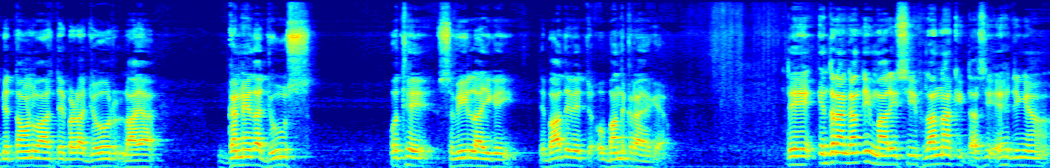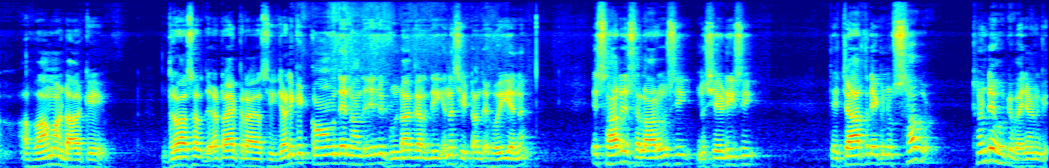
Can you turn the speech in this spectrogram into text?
ਜਿਤਾਉਣ ਵਾਸਤੇ ਬੜਾ ਜ਼ੋਰ ਲਾਇਆ। ਗੰਨੇ ਦਾ ਜੂਸ ਉਥੇ ਸਵੀਲ ਲਾਈ ਗਈ ਤੇ ਬਾਅਦ ਦੇ ਵਿੱਚ ਉਹ ਬੰਦ ਕਰਾਇਆ ਗਿਆ। ਤੇ ਇੰਦਰਾ ਗਾਂਧੀ ਮਾਰੀ ਸੀ, ਫਲਾਨਾ ਕੀਤਾ ਸੀ, ਇਹ ਜੀਆਂ ਅਫਵਾਹਾਂ ਡਾ ਕੇ ਦਰਬਾਰ ਸਾਹਿਬ ਤੇ ਅਟੈਕ ਕਰਾਇਆ ਸੀ, ਜਾਣੀ ਕਿ ਕੌਮ ਦੇ ਨਾਂ ਤੇ ਜਿਹਨੇ ਗੁੰਡਾਗਰਦੀ ਇਹਨਾਂ ਸੀਟਾਂ ਤੇ ਹੋਈ ਹੈ ਨਾ, ਇਹ ਸਾਰੇ ਸਲਾਰੂ ਸੀ, ਨਸ਼ੇੜੀ ਸੀ ਤੇ 4 ਤਰੀਕ ਨੂੰ ਸਭ ਠੰਡੇ ਹੋ ਕੇ ਬਹਿ ਜਾਣਗੇ।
